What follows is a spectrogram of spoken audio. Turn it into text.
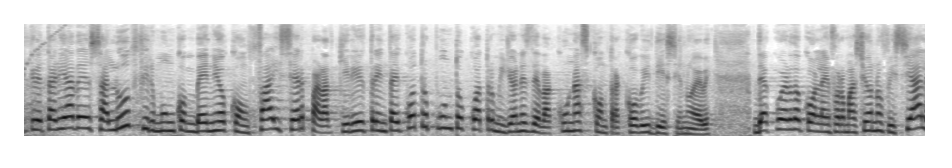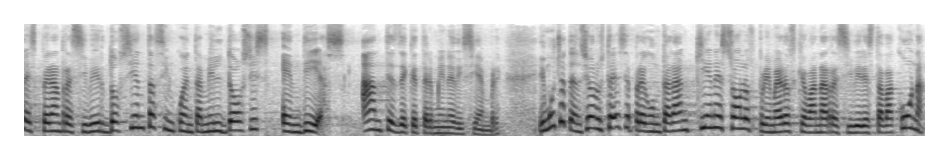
Secretaría de Salud firmó un convenio con Pfizer para adquirir 34.4 millones de vacunas contra COVID-19. De acuerdo con la información oficial, esperan recibir 250 mil dosis en días antes de que termine diciembre. Y mucha atención, ustedes se preguntarán quiénes son los primeros que van a recibir esta vacuna.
